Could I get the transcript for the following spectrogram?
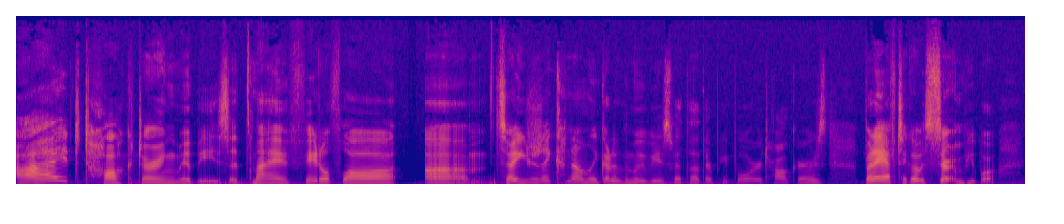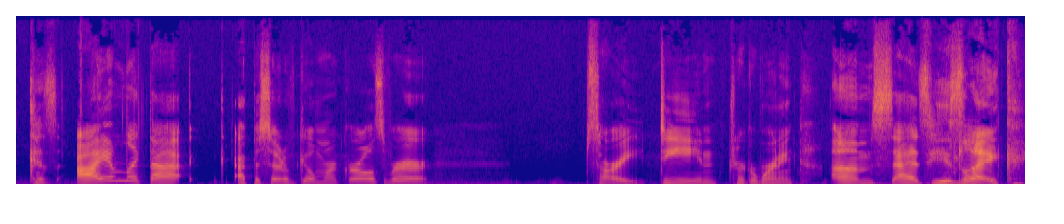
I talk during movies. It's my fatal flaw. Um, so I usually can only go to the movies with other people who are talkers, but I have to go with certain people because I am like that episode of Gilmore Girls where, sorry, Dean trigger warning, um, says he's like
